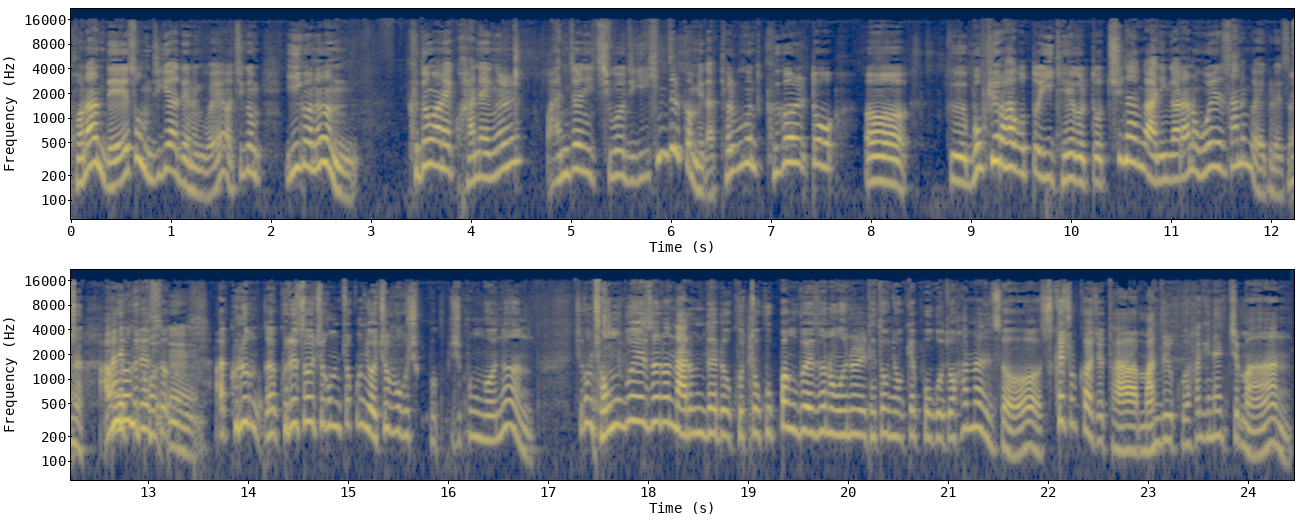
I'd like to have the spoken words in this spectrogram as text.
권한 내에서 움직여야 되는 거예요. 지금 이거는 그동안의 관행을 완전히 지워지기 힘들 겁니다. 결국은 그걸 또, 어, 그 목표로 하고 또 이 계획을 또 취한 거 아닌가라는 오해를 사는 거예요. 그래서 네. 아니 그래서 거, 네. 아 그럼 그래서 지금 조금 여쭤보고 싶은 거는 지금 정부에서는 나름대로 또 국방부에서는 오늘 대통령께 보고도 하면서 스케줄까지 다 만들고 하긴 했지만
